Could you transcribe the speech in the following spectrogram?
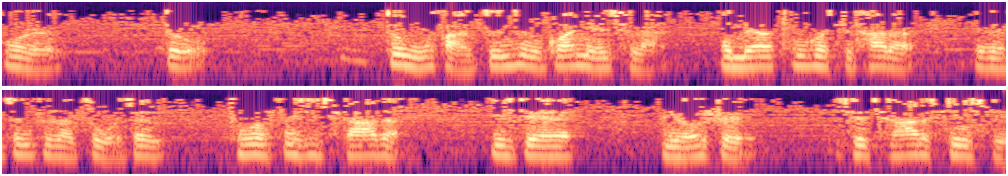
户人都都无法真正关联起来。我们要通过其他的那个证据的佐证，通过分析其他的一些流水、一些其他的信息，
